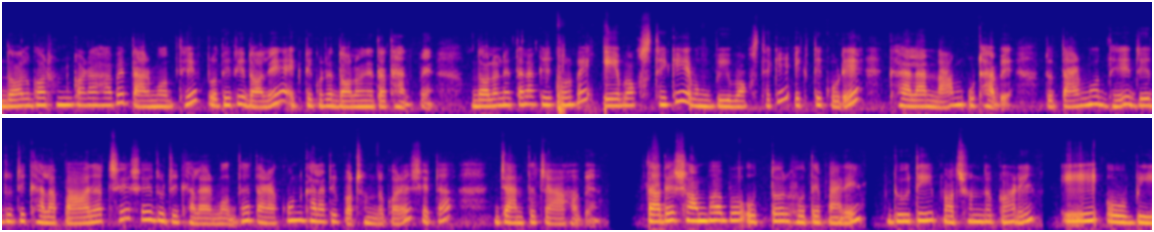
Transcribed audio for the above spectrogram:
দল গঠন করা হবে, তার মধ্যে প্রতিটি দলে একটি করে দলনেতা থাকবে। দলনেতারা কি করবে? এ বক্স থেকে এবং বি বক্স থেকে একটি করে খেলার নাম উঠাবে। তো তার মধ্যে যে দুটি খেলা পাওয়া যাচ্ছে, সেই দুটি খেলার মধ্যে তারা কোন খেলাটি পছন্দ করে সেটা জানতে চাওয়া হবে। তাদের সম্ভাব্য উত্তর হতে পারে, দুইটি পছন্দ করে এ ও বি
